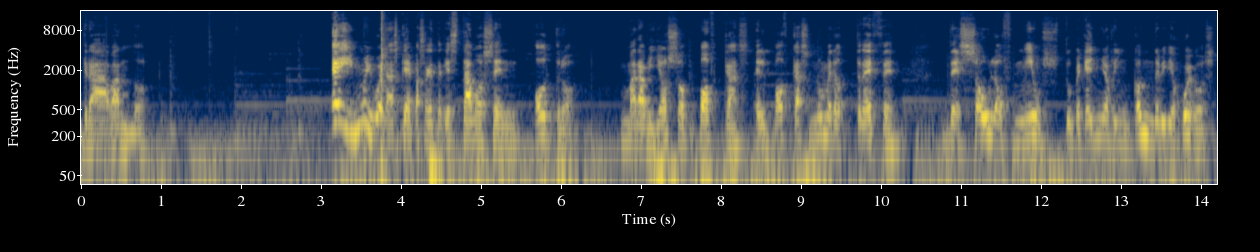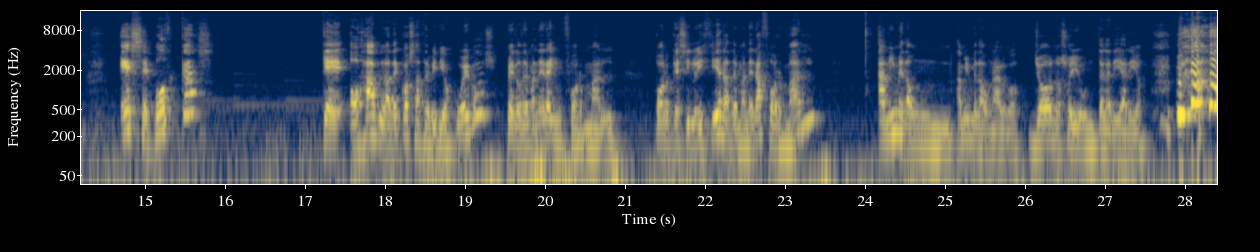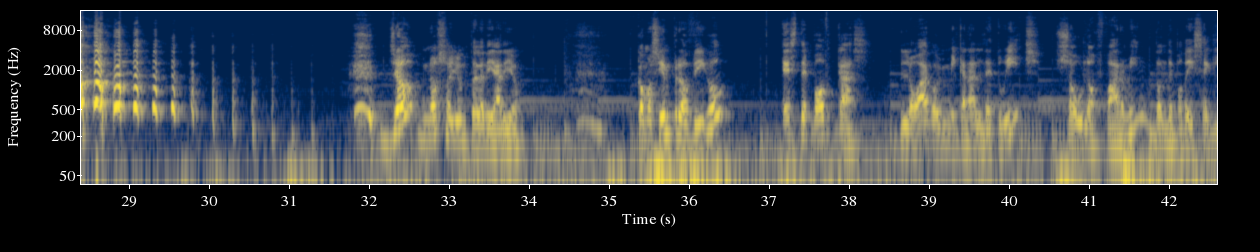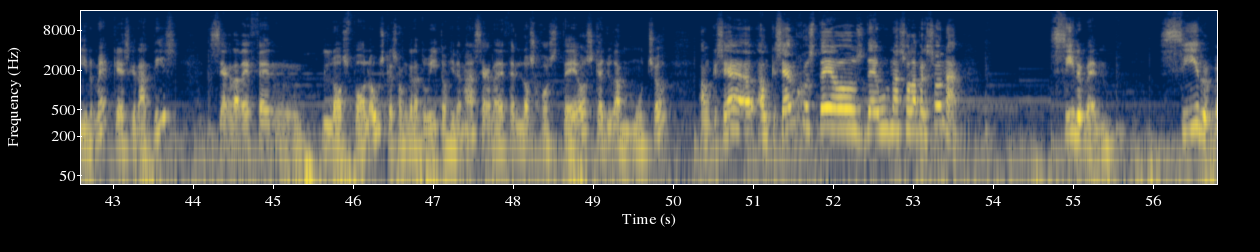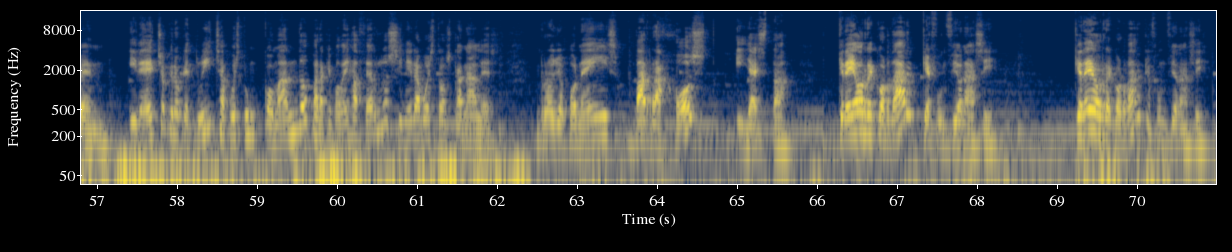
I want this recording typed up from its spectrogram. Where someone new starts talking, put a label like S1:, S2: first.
S1: Grabando. ¡Hey! Muy buenas, ¿qué pasa gente? Que estamos en otro maravilloso podcast, el podcast número 13 de Soul of News, tu pequeño rincón de videojuegos. Ese podcast que os habla de cosas de videojuegos, pero de manera informal. Porque si lo hiciera de manera formal, a mí me da un. A mí me da un algo. Yo no soy un telediario. Yo no soy un telediario. Como siempre os digo, este podcast lo hago en mi canal de Twitch, Soul of Farming, donde podéis seguirme, que es gratis. Se agradecen los follows, que son gratuitos y demás. Se agradecen los hosteos, que ayudan mucho. Aunque, sea, aunque sean hosteos de una sola persona, sirven. Sirven. Y de hecho creo que Twitch ha puesto un comando para que podáis hacerlo sin ir a vuestros canales. Rollo ponéis barra host y ya está. Creo recordar que funciona así. Creo recordar que funciona así.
